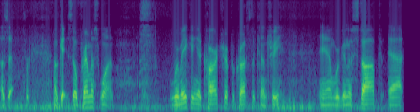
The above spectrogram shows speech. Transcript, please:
How's that? Okay, so premise one. We're making a car trip across the country and we're going to stop at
